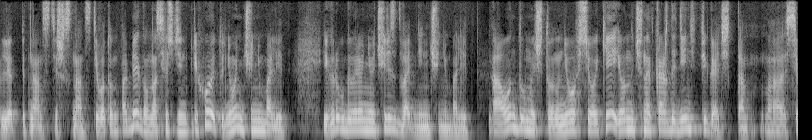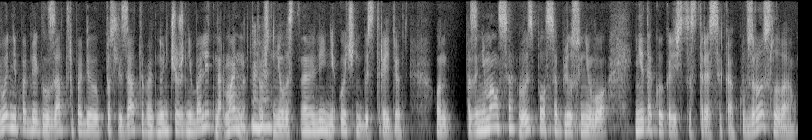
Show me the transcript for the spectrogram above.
лет 15-16, и вот он побегал, на следующий день приходит, у него ничего не болит. И, грубо говоря, у него через два дня ничего не болит. А он думает, что у него все окей, и он начинает каждый день фигачить. Там, «А, сегодня побегал, завтра побегал, послезавтра побегал. Ну, ничего же не болит, нормально, потому что у него восстановление очень быстро идет. Он позанимался, выспался, плюс у него не такое количество стресса, как у взрослого,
